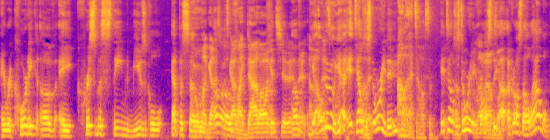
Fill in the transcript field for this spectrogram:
a recording of a Christmas themed musical episode. Oh my gosh, so it's got like dialogue and shit in of- there. yeah, oh, no, that's no, cool. yeah, it tells Oh, a story, dude. Oh, that's awesome. It tells a story across the uh, across the whole album,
